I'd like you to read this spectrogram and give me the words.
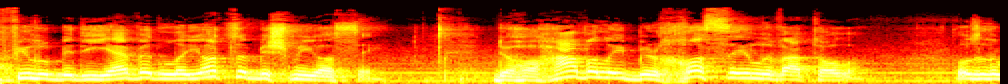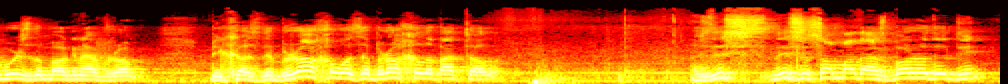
afilu b'diyeved leyotza b'shmiyosei. Those are the words of the Magen Avram, because the bracha was a bracha levatola. This this is someone that's borrowed din.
